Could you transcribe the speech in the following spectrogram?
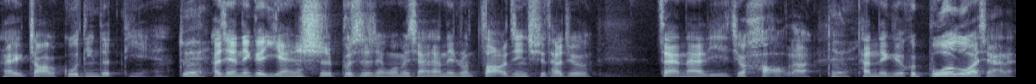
来找固定的点，对而且那个岩石不是我们想象那种凿进去它就在那里就好了，对，它那个会剥落下来，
